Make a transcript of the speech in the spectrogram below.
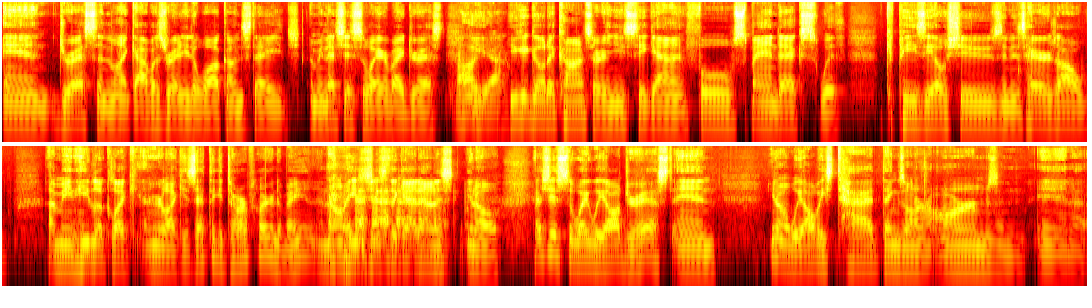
and dressing like I was ready to walk on stage. I mean, that's just the way everybody dressed. Oh, You- yeah. You could go to a concert and you see a guy in full spandex with Capezio shoes and his hair's all. I mean, he looked like, and you're like, is that the guitar player in the band? No, he's just the guy down his. You know, that's just the way we all dressed and. You know, we always tied things on our arms, and and uh,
